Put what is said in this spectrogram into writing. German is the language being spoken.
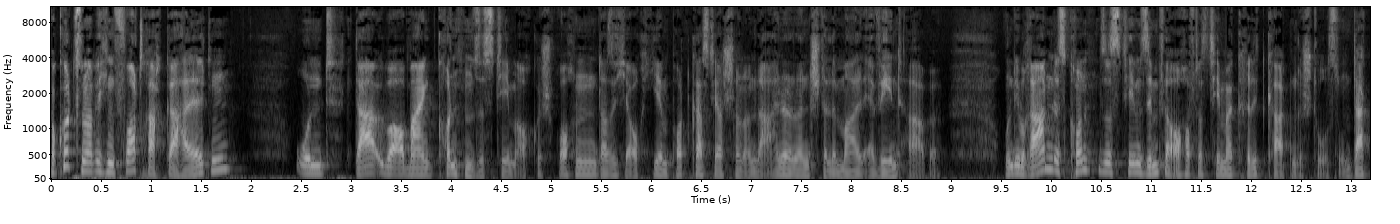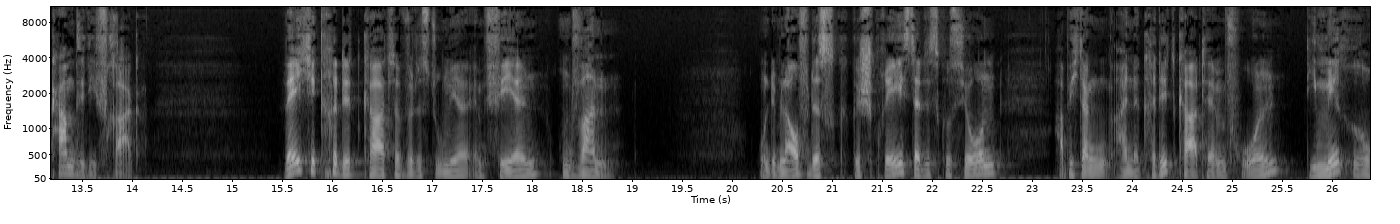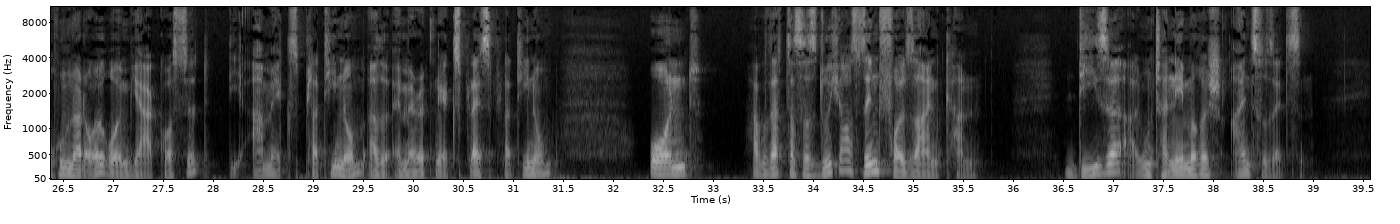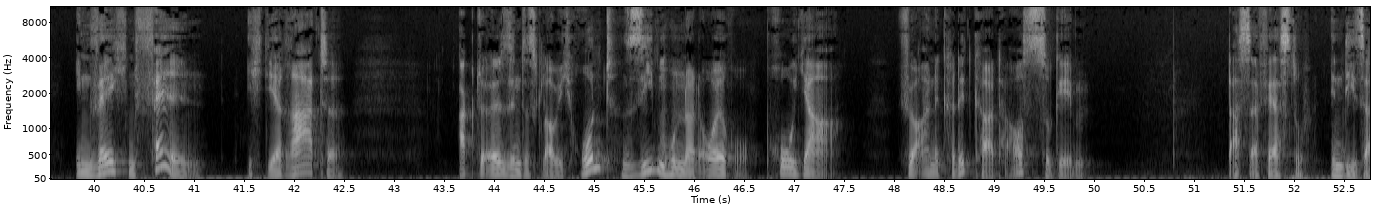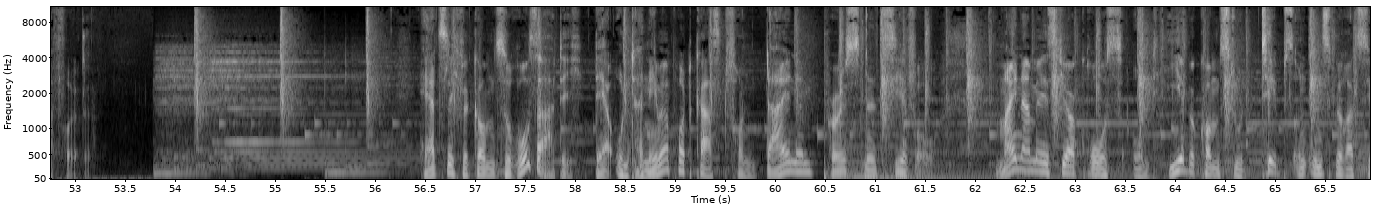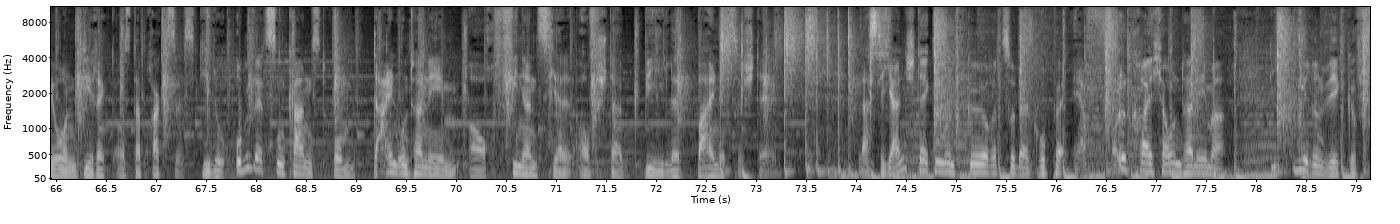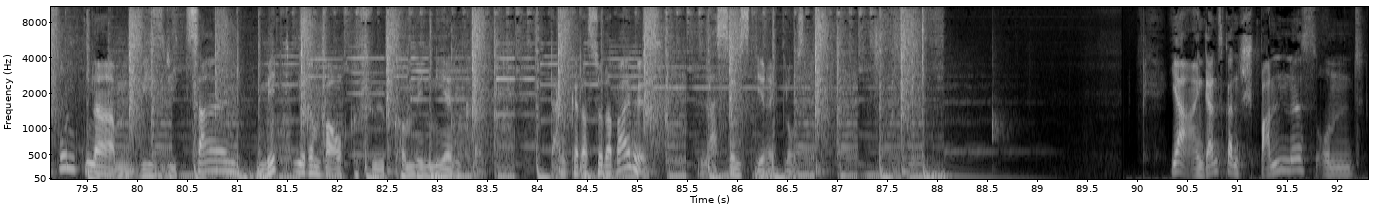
Vor kurzem habe ich einen Vortrag gehalten und da über mein Kontensystem auch gesprochen, das ich auch hier im Podcast ja schon an der einen oder anderen Stelle mal erwähnt habe. Und im Rahmen des Kontensystems sind wir auch auf das Thema Kreditkarten gestoßen. Und da kam sie die Frage. Welche Kreditkarte würdest du mir empfehlen und wann? Und im Laufe des Gesprächs, der Diskussion, habe ich dann eine Kreditkarte empfohlen, die mehrere hundert Euro im Jahr kostet, die Amex Platinum, also American Express Platinum, und habe gesagt, dass es durchaus sinnvoll sein kann, diese unternehmerisch einzusetzen. In welchen Fällen ich dir rate, aktuell sind es, glaube ich, rund 700 Euro pro Jahr für eine Kreditkarte auszugeben, das erfährst du in dieser Folge. Herzlich willkommen zu Rosartig, der Unternehmerpodcast von deinem Personal CFO. Mein Name ist Jörg Groß und hier bekommst du Tipps und Inspirationen direkt aus der Praxis, die du umsetzen kannst, um dein Unternehmen auch finanziell auf stabile Beine zu stellen. Lass dich anstecken und gehöre zu der Gruppe erfolgreicher Unternehmer, die ihren Weg gefunden haben, wie sie die Zahlen mit ihrem Bauchgefühl kombinieren können. Danke, dass du dabei bist. Lass uns direkt loslegen. Ja, ein ganz, ganz spannendes und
